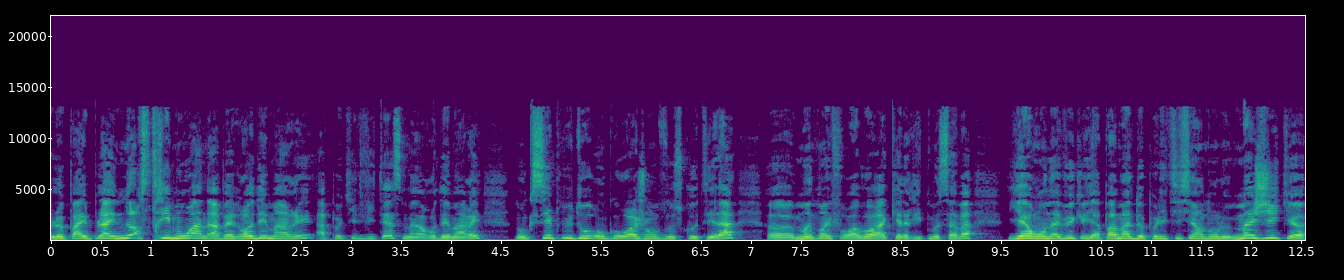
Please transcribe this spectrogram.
le pipeline Nord Stream 1 avait redémarré à petite vitesse, mais a redémarré. Donc c'est plutôt encourageant de ce côté-là. Euh, maintenant, il faudra voir à quel rythme ça va. Hier, on a vu qu'il y a pas mal de politiciens, dont le magique euh,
